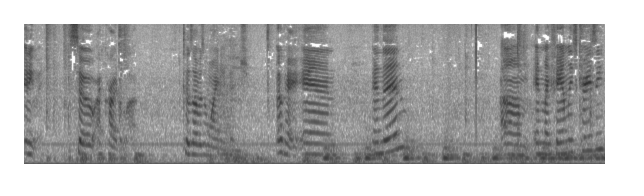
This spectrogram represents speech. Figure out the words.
Anyway, so I cried a lot because I was a whiny bitch. Okay, and and then, um, and my family's crazy.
